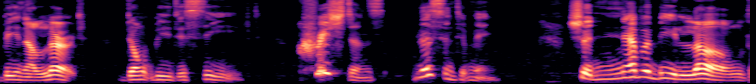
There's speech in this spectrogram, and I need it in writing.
being alert, don't be deceived. Christians, listen to me, should never be lulled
